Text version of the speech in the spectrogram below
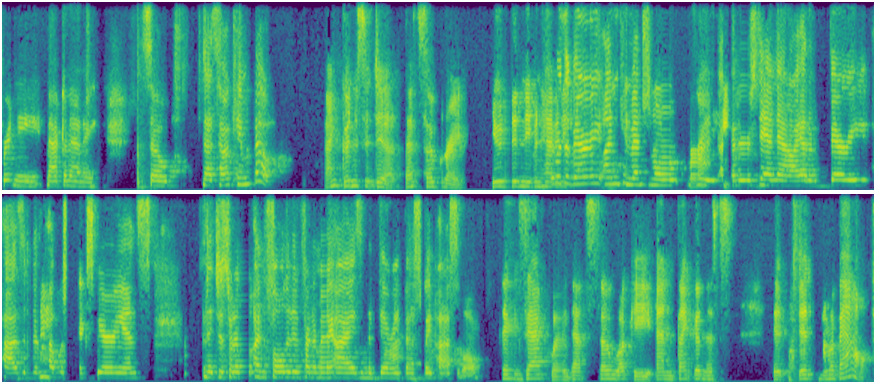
Brittany McInerney. So that's how it came about. Thank goodness it did. That's so great. You didn't even have it was any- a very unconventional right. route. I understand now. I had a very positive publishing experience that just sort of unfolded in front of my eyes in the very best way possible. Exactly. That's so lucky. And thank goodness it did come about.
